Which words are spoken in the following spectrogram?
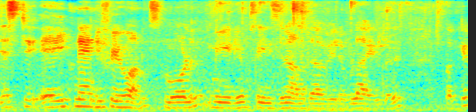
ജസ്റ്റ് എയ്റ്റ് നയന്റി ഫൈവ് ആണ് സ്മോൾ മീഡിയം സൈസിലാണ് ഇത് അവൈലബിൾ ആയിട്ടുള്ളത്. ഓക്കെ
